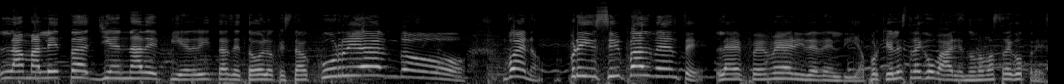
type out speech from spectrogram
la maleta llena de piedritas de todo lo que está ocurriendo. Bueno, principalmente la efeméride del día, porque yo les traigo varias, no nomás traigo tres.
